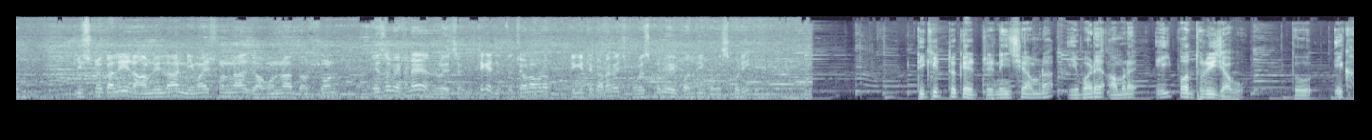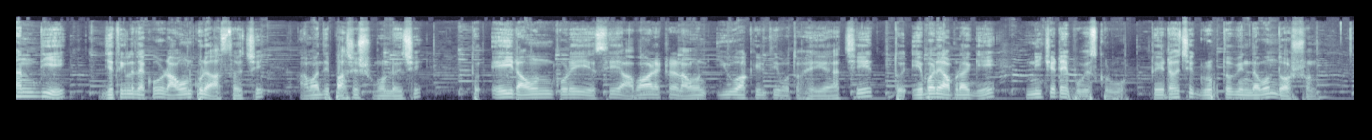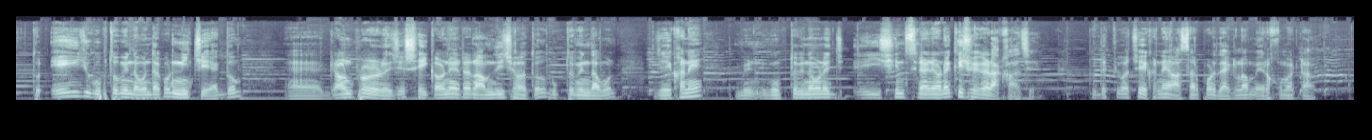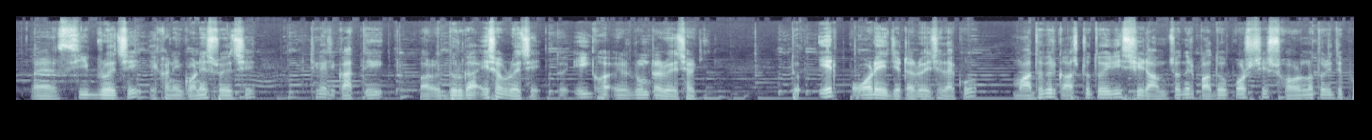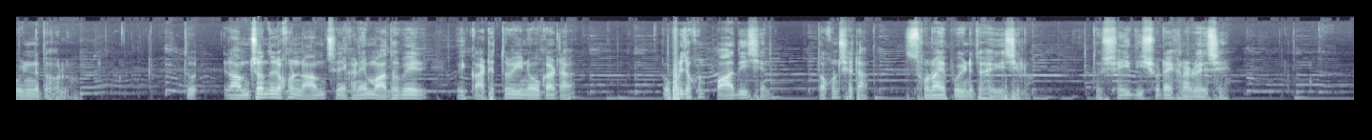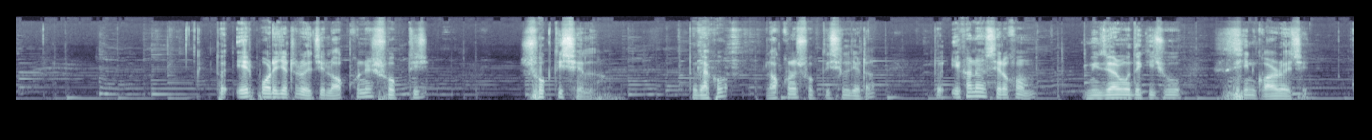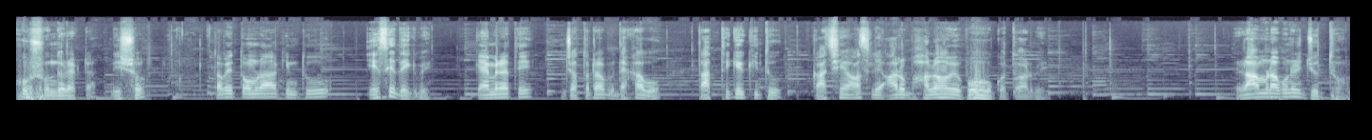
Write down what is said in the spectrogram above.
কৃষ্ণকালী, রামলীলা, নিমাই সন্ন্যাস, জগন্নাথ দর্শন, এসব এখানে রয়েছে। ঠিক আছে, তো চলো আমরা টিকিটটা কাটা হয়েছে, প্রবেশ করব, এই পথ দিয়ে প্রবেশ করি। টিকিট তো কেটে নিয়েছি আমরা, এবারে আমরা এই পথ ধরেই যাব। তো এখান দিয়ে যেতে গেলে দেখো রাউন্ড করে আসতে হচ্ছে। আমাদের পাশে সুমন রয়েছে। তো এই রাউন্ড করে এসে আবার একটা রাউন্ড ইউ আকৃতির মতো হয়ে যাচ্ছে। তো এবারে আমরা গিয়ে নিচেটায় প্রবেশ করব। তো এটা হচ্ছে গুপ্ত বৃন্দাবন দর্শন। তো এই যে গুপ্ত বৃন্দাবন, দেখো নিচে একদম গ্রাউন্ড ফ্লোরে রয়েছে, সেই কারণে এটা নাম দিয়েছে হয়তো গুপ্ত বৃন্দাবন, যে এখানে গুপ্ত বৃন্দাবনের এই সিন সিনারি অনেক কিছু এখানে রাখা আছে। তো দেখতে পাচ্ছ, এখানে আসার পর দেখলাম এরকম একটা শিব রয়েছে, এখানে গণেশ রয়েছে, ঠিক আছে, কার্তিক দুর্গা এসব রয়েছে। তো এই রুমটা রয়েছে আর কি। তো এর পরে যেটা রয়েছে, দেখো, মাধবের কাষ্ঠ তৈরি শ্রী রামচন্দ্রের পাদস্পর্শে স্বর্ণতরীতে পরিণত হলো। তো রামচন্দ্র যখন নামছে এখানে, মাধবের ওই কাঠের তৈরি নৌকাটা ওপরে যখন পা দিয়েছেন, তখন সেটা সোনায় পরিণত হয়ে গেছিল। তো সেই দৃশ্যটা এখানে রয়েছে। তো এরপরে যেটা রয়েছে, লক্ষণের শক্তি, শক্তিশীল। তো দেখো, লক্ষণের শক্তিশীল যেটা। তো এখানেও সেরকম মিউজিয়ামের মধ্যে কিছু সিন করা রয়েছে। খুব সুন্দর একটা দৃশ্য। তবে তোমরা কিন্তু এসে দেখবে, ক্যামেরাতে যতটা দেখাবো, তার থেকেও কিন্তু কাছে আসলে আরও ভালোভাবে উপভোগ করতে পারবে। রাম রাবণের যুদ্ধ,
